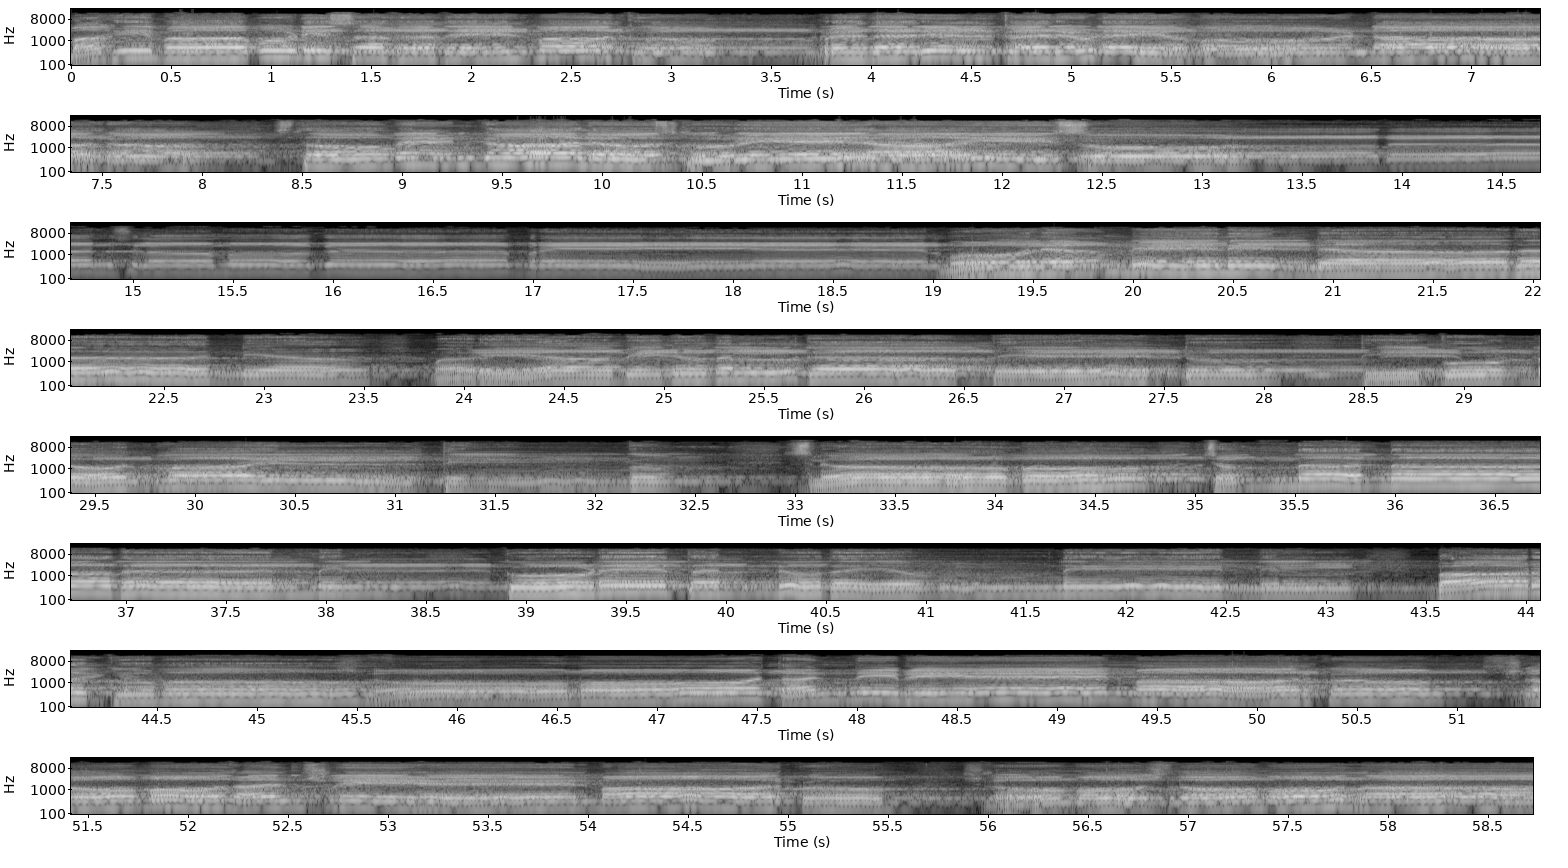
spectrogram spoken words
മഹിമാമുടി സഹദേന്മാർക്കും ബ്രദരിൽ കരുണയുമോണ്ടാക സ്തോമൻ കാലോസ് kurielaiso. Aden മറിയാമിനു നൽകപ്പെട്ടു. തീ പൂണ്ടോൻ വായിൽ തിങ്ങും. ശ്ലോമോ ചൊന്നാനാഥൻ നിൻ കൂടെ തന്നുദയം നിന്നിൽ ബാറക്കുമോ? ശ്ലോമോ തന്നിബിയന്മാർക്കും ശ്ലോമോ Shloman Shliel Markum Shlomo Shlomo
